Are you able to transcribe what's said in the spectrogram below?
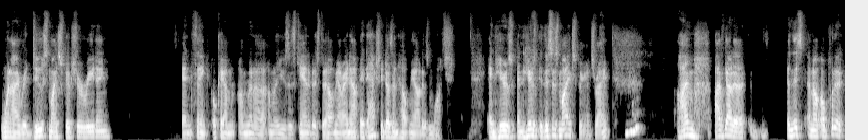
when i reduce my scripture reading and think okay i'm i'm gonna i'm gonna use this cannabis to help me out right now it actually doesn't help me out as much. And here's and here's this is my experience right? Mm-hmm. i'm i've got a and this and I'll, I'll put it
